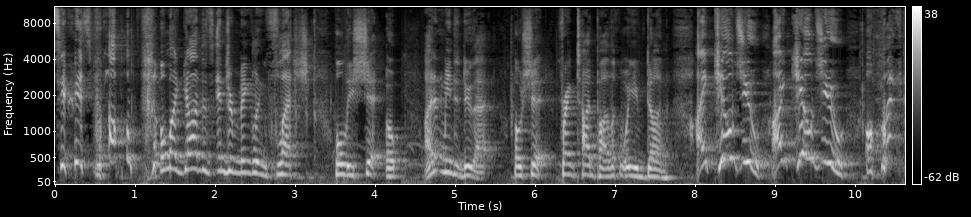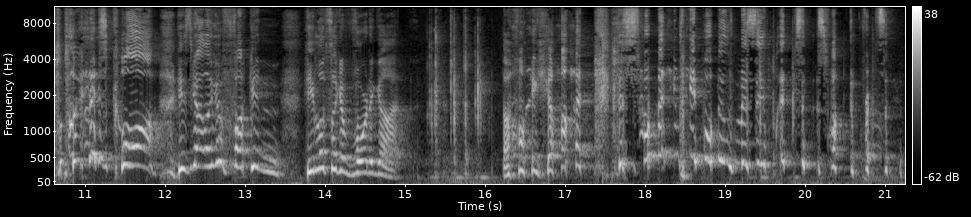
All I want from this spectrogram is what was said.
serious problem. Oh my god, this intermingling flesh. Holy shit. Oh, I didn't mean to do that. Oh shit, Frank Tide Pod, look at what you've done. I killed you! I killed you! Oh my, look at his claw! He's got like a fucking, he looks like a Vortigaunt. Oh my god, there's so many people with missing limbs in this fucking prison.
